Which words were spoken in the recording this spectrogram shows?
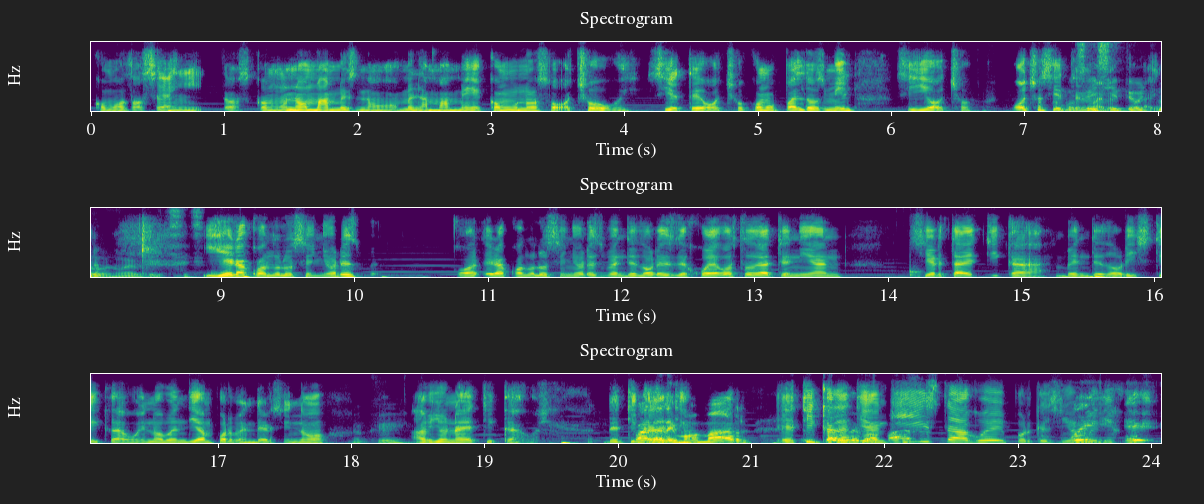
como 12 añitos, como no mames, no, me la mamé como unos 8, güey, 7, 8, como para el 2000, sí, 8, 8, 7, 6, 7, 8, 9. Y era cuando los señores era cuando los señores vendedores de juegos todavía tenían cierta ética vendedorística, güey. No vendían por vender, sino había una ética, güey. De ética de, mamar. Ética de, tianguista, güey, porque el señor me dijo, eh,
